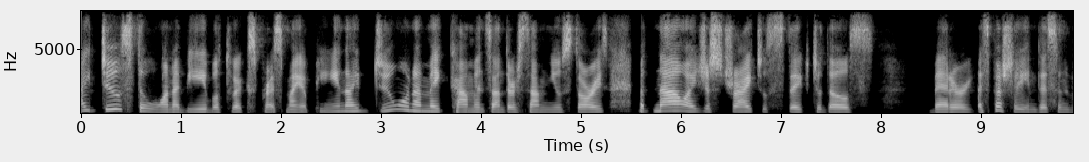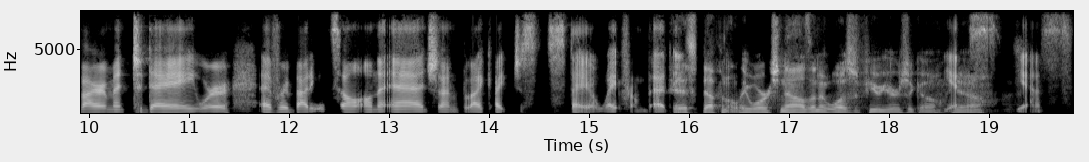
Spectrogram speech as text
I do still want to be able to express my opinion. I do want to make comments under some news stories, but now I just try to stick to those better, especially in this environment today where everybody is so on the edge. I'm like, I just stay away from that. It's definitely worse now than it was a few years ago. Yes. Yeah. Yes.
